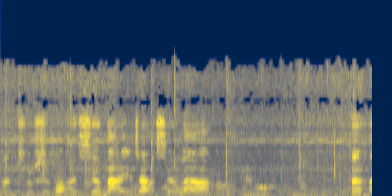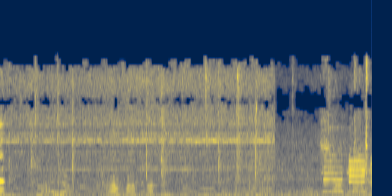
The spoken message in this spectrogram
环球时报还行，拿一张行了。哈哈，好好好。路上老李。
